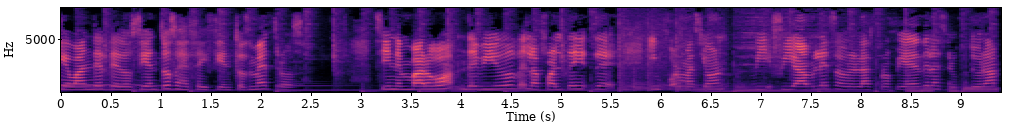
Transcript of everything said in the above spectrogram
que van desde 200 a 600 metros. Sin embargo, debido a la falta de información fiable sobre las propiedades de la estructura,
